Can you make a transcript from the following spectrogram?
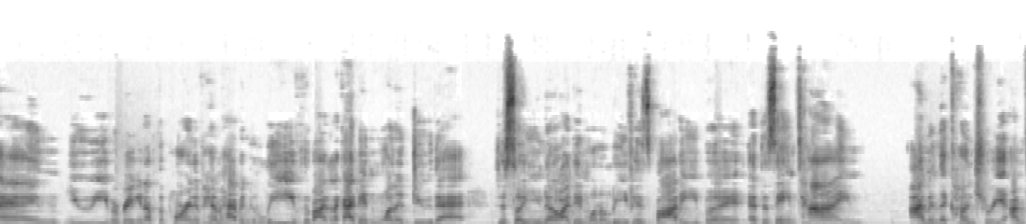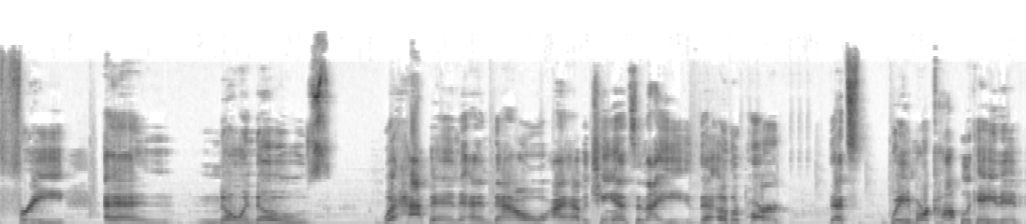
And you even bringing up the point of him having to leave the body. Like, I didn't want to do that. Just so you know, I didn't want to leave his body, but at the same time, I'm in the country, I'm free, and no one knows what happened and now I have a chance and I that other part that's way more complicated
